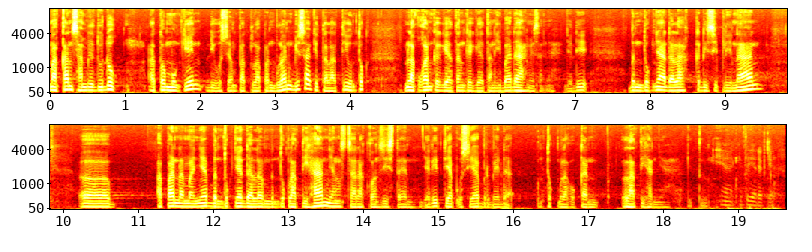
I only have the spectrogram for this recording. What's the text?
makan sambil duduk atau mungkin di usia 48 bulan bisa kita latih untuk melakukan kegiatan-kegiatan ibadah misalnya. Jadi bentuknya adalah kedisiplinan eh, apa namanya bentuknya dalam bentuk latihan yang secara konsisten. Jadi tiap usia berbeda untuk melakukan latihannya gitu. Ya, gitu ya, Dok ya.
